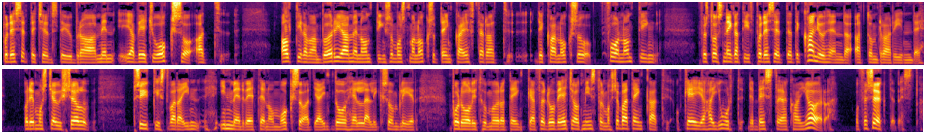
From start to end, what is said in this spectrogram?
på det sättet känns det ju bra. Men jag vet ju också att alltid när man börjar med någonting så måste man också tänka efter att det kan också få någonting förstås negativt på det sättet att det kan ju hända att de drar in det. Och det måste jag ju själv psykiskt vara in, inmedveten om också. Att jag inte då heller liksom blir på dåligt humör och tänker. För då vet jag åtminstone, måste jag bara tänka att okej, okay, jag har gjort det bästa jag kan göra. Och försökt det bästa.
